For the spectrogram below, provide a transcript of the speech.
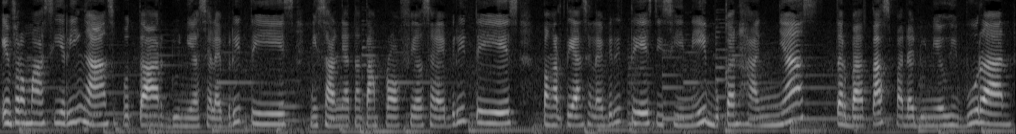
informasi ringan seputar dunia selebritis, misalnya tentang profil selebritis, pengertian selebritis di sini bukan hanya terbatas pada dunia hiburan,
